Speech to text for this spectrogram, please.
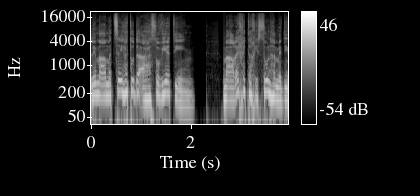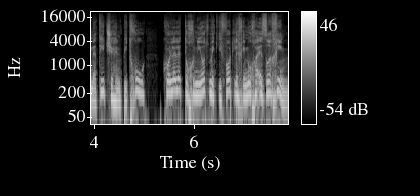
למאמצי התודעה הסובייטיים. מערכת החיסון המדינתית שהן פיתחו כוללת תוכניות מקיפות לחינוך האזרחים,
